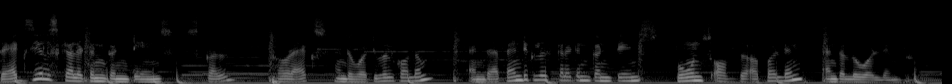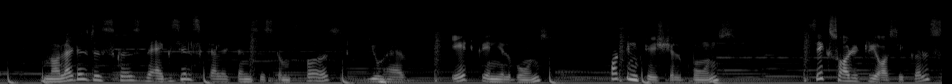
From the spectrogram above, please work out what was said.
The axial skeleton contains skull, thorax, and the vertebral column, and the appendicular skeleton contains bones of the upper limb and the lower limb. Now let us discuss the axial skeleton system first. You have 8 cranial bones, 14 facial bones, 6 auditory ossicles,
